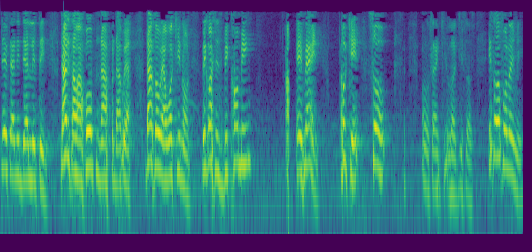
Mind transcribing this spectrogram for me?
taste any deadly thing. That is our hope now that we are that's what we are working on. Because it's becoming Amen. Okay, so oh thank you, Lord Jesus. It's all following me.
